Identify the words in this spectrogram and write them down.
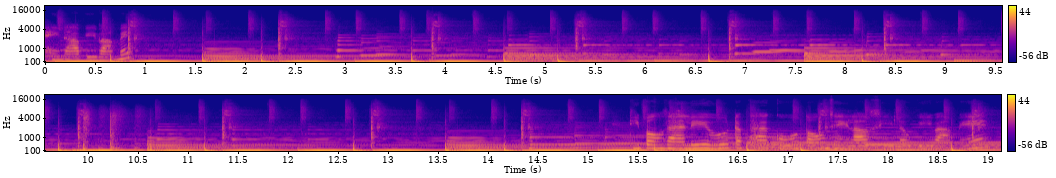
ထိန်းထားပေးပါမယ်ဒီပုံစံလေးကိုတစ်ဖက်ကို3ချိန်လောက်စီလုပ်ပေးပါမယ်။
